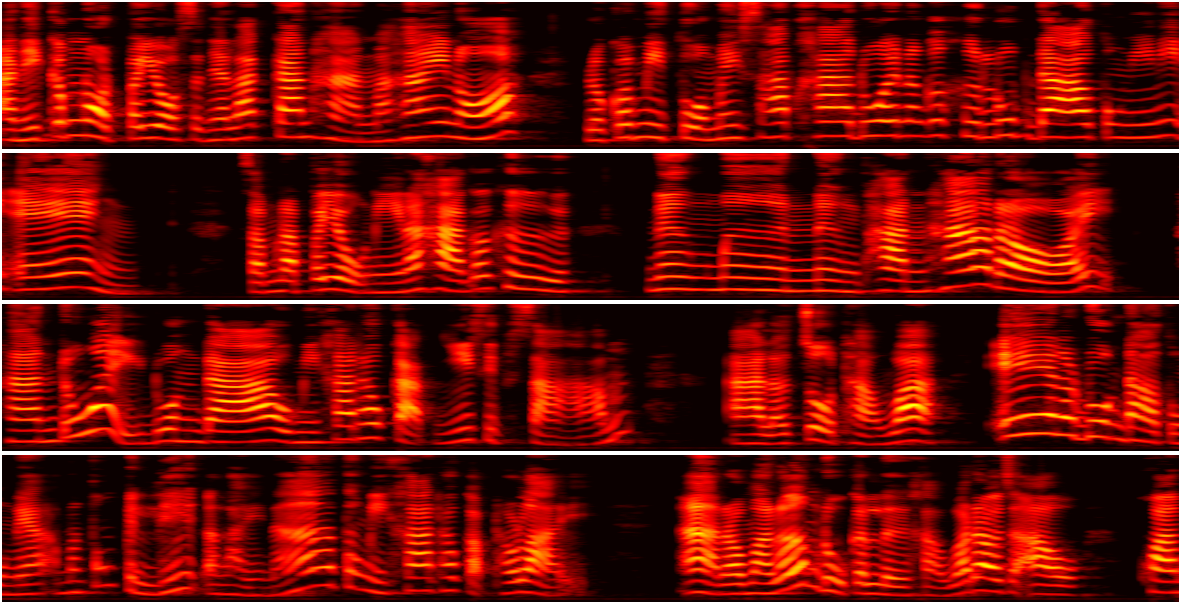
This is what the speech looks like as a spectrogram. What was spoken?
อันนี้กำหนดประโยคสัญลักษณ์การหารมาให้เนาะแล้วก็มีตัวไม่ทราบค่าด้วยนั่นก็คือรูปดาวตรงนี้นี่เองสำหรับประโยคนี้นะคะก็คือ 11,500 หารด้วยดวงดาวมีค่าเท่ากับ 23อ่าแล้วโจทย์ถามว่า เอ๊แล้วดวงดาวตรงเนี้ยมันต้องเป็นเลขอะไรนะ ต้องมีค่าเท่ากับเท่าไหร่ อ่าเรามาเริ่มดูกันเลยค่ะ ว่าเราจะเอาความ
